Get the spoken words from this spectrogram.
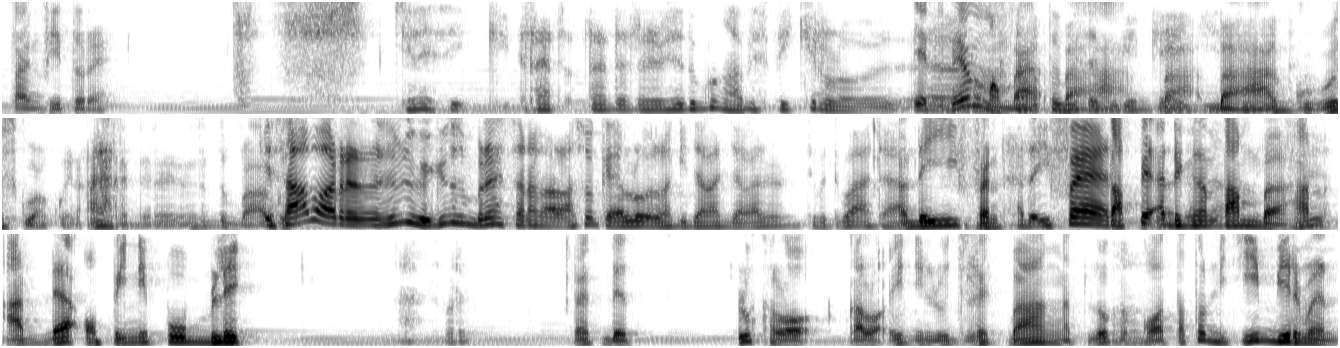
Selain fitur ya. Gila sih, Red Red Redemption itu gue gak habis pikir loh. Ya, tapi Eh, emang ba- ba- bikin kayak ba- gitu. bagus gua akuin. Ah, Red Redemption itu Ya bagus. sama Red Redemption juga gitu sebenarnya secara nggak langsung kayak lu lagi jalan-jalan tiba-tiba ada Ada event. ada event. Tapi ada dengan tambahan ada opini publik Ah, seperti Red Dead. Lu kalau kalau ini lu jelek banget, lu ke kota tuh dicibir, man.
